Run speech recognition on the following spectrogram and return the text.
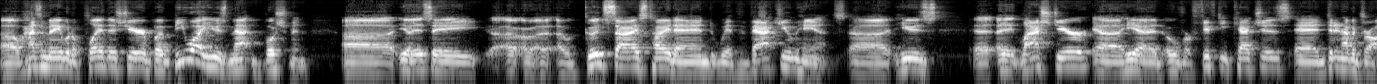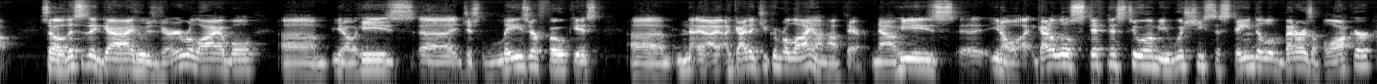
uh, hasn't been able to play this year. But BYU's Matt Bushman uh, you know, it's a, a, a good sized tight end with vacuum hands. Uh, he was uh, uh, last year, uh, he had over 50 catches and didn't have a drop. So this is a guy who's very reliable. Um, you know, he's uh, just laser focused. uh, a, a, guy that you can rely on out there. Now he's, you know, got a little stiffness to him. You wish he sustained a little better as a blocker,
